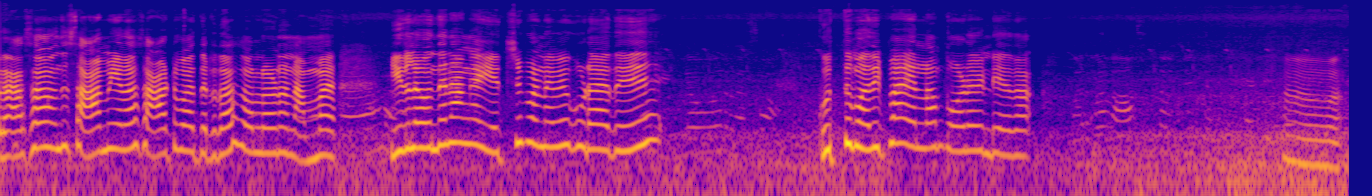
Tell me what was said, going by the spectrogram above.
ரசம் வந்து சாமியெல்லாம் சாப்பிட்டு பார்த்துட்டு தான் சொல்லணும். நம்ம இதில் வந்து நாங்கள் எச்சு பண்ணவே கூடாது. குத்து மதிப்பாக எல்லாம் போட வேண்டியதுதான். ஆமாம்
